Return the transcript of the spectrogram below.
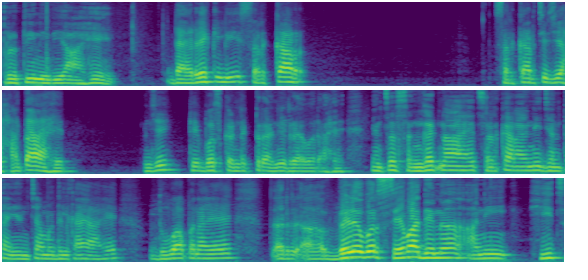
प्रतिनिधी आहे. डायरेक्टली सरकार सरकारचे जे हाता आहेत म्हणजे ते बस कंडक्टर आणि ड्रायव्हर आहे. यांचं संघटना आहेत सरकार आणि जनता यांच्यामधील काय आहे दुवा पण आहे. तर वेळेवर सेवा देणं आणि हीच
